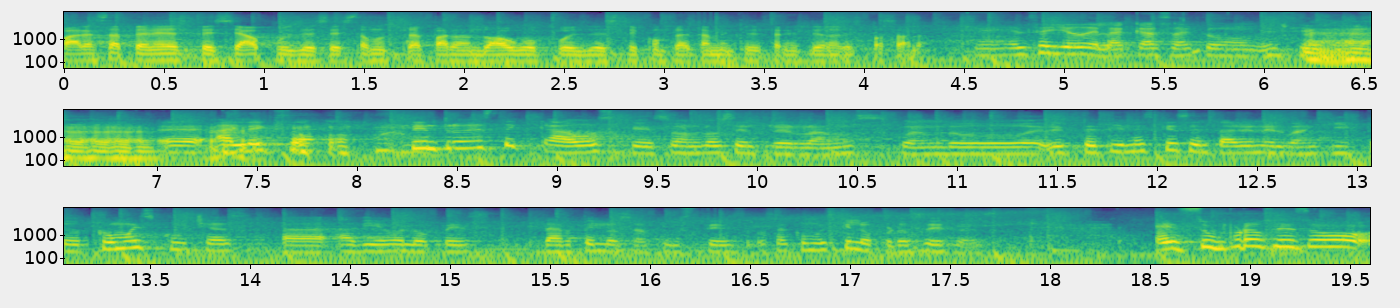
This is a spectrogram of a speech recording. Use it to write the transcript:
para esta pelea especial pues este, estamos preparando algo pues este, completamente diferente de la vez pasada. El sello de la casa, como mencionas. eh, Alexa, dentro de este caos que son los entre rounds, cuando te tienes que sentar en el banquito, ¿cómo escuchas a, a Diego López darte los ajustes? O sea, ¿cómo es que lo procesas? Es un proceso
